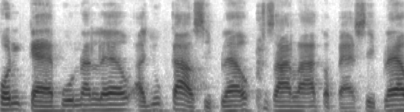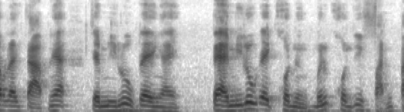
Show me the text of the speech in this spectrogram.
คนแก่ปูนนั้นแล้ว อายุ 90 แล้วซาราก็ 80 แล้วอะไรต่างเนี่ยจะมีลูกได้ยังไง แต่มีลูกได้คนหนึ่งเหมือนคนที่ฝันไป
